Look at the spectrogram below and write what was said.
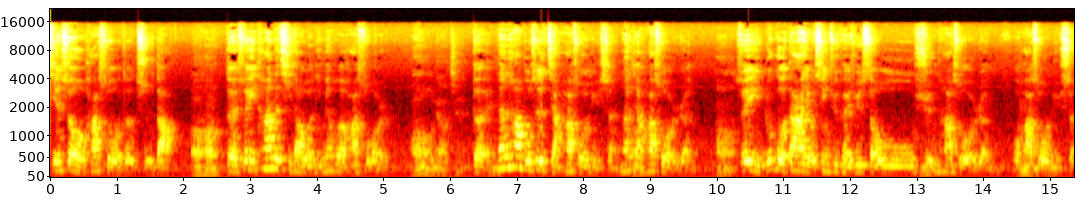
接受哈索尔的指导，啊哈，对，所以他的祈祷文里面会有哈索尔。哦，了解。对，嗯、但是他不是讲哈索尔女神，他是讲哈索尔人。哦。所以如果大家有兴趣，可以去搜寻哈索尔人、嗯、或哈索尔女神，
